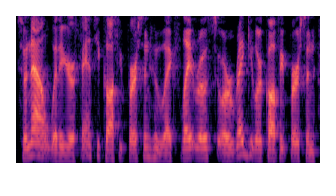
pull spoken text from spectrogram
So now, whether you're a fancy coffee person who likes light roasts or a regular coffee person,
